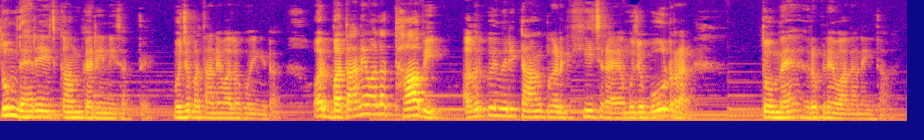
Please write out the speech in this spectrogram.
तुम धैर्य काम कर ही नहीं सकते। मुझे बताने वाला कोई नहीं था। और बताने वाला था भी, अगर कोई मेरी टांग पकड़ के खींच रहा है मुझे बोल रहा है तो मैं रुकने वाला नहीं था।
